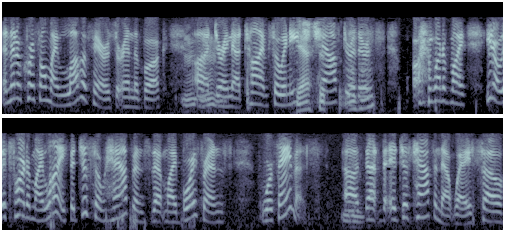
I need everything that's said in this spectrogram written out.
And then, of course, all my love affairs are in the book uh, Mm-hmm. uh, during that time. So in each Yes, chapter, mhm. there's one of my, you know, it's part of my life. It just so happens that my boyfriends were famous. Uh, Mhm. that it just happened that way. So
